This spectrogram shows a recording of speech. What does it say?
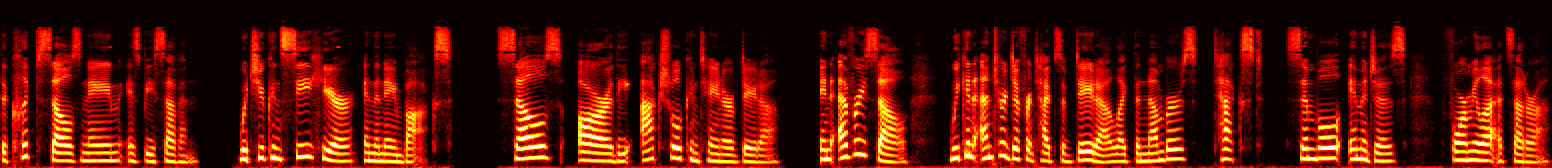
the clicked cell's name is B7, which you can see here in the name box. Cells are the actual container of data. In every cell, we can enter different types of data like the numbers, text, symbol, images, formula, etc.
